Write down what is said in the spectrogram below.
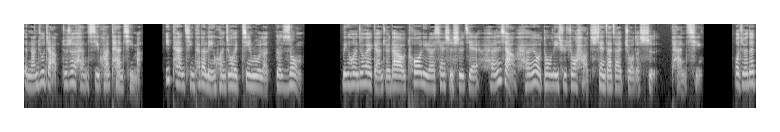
的男主角就是很喜欢弹琴嘛，一弹琴，他的灵魂就会进入了 The Zone。灵魂就会感觉到脱离了现实世界，很想很有动力去做好现在在做的事——弹琴。我觉得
